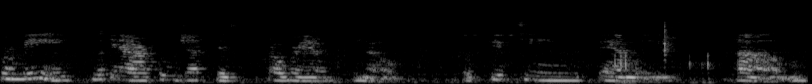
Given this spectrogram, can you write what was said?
for me, looking at our food justice programs, you know, the 15 families, um,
